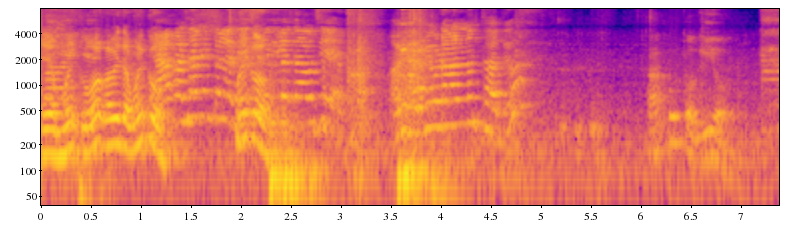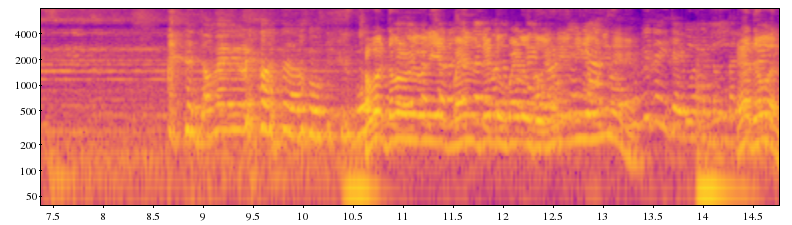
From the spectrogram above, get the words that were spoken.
એ મૂક્યું હો કવિતા મૂક્યું આમાં છે ને પેલા મૂક્યું. દેશી લગાવ છે. હવે પીવડાવવાનું નથી થતું હો. થાકું તો ગયો તમે. ખબર ધવલ ઓલી એક બેન ટેટુ પડ્યું હતું. એની એની જેવું નહીં ને. હે ધવલ.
